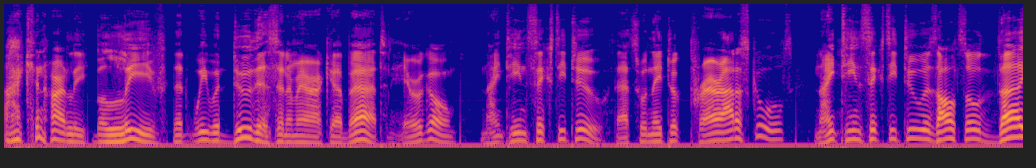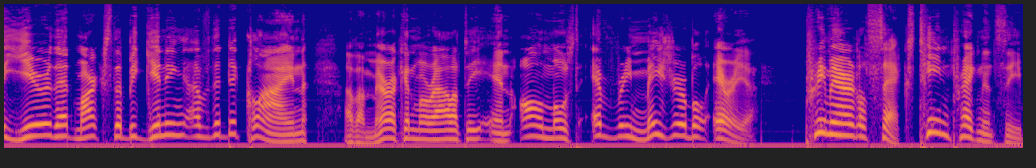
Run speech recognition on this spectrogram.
I can hardly believe that we would do this in America, but here we go. 1962. That's when they took prayer out of schools. 1962 is also the year that marks the beginning of the decline of American morality in almost every measurable area premarital sex, teen pregnancy,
